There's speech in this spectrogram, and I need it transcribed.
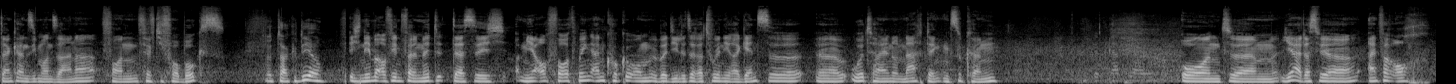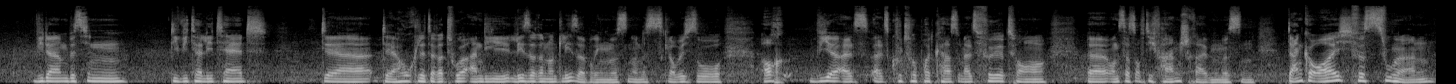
Danke an Simon Sana von 54 Books. Danke dir. Ich nehme auf jeden Fall mit, dass ich mir auch Fourth Wing angucke, um über die Literatur in ihrer Gänze äh, urteilen und nachdenken zu können. Und ähm, ja, dass wir einfach auch wieder ein bisschen die Vitalität der, der Hochliteratur an die Leserinnen und Leser bringen müssen. Und das ist, glaube ich, so, auch wir als, als Kulturpodcast und als Feuilleton äh, uns das auf die Fahnen schreiben müssen. Danke euch fürs Zuhören.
